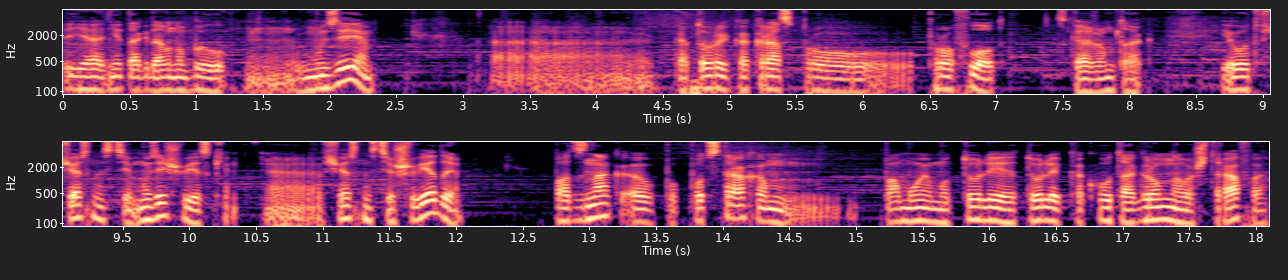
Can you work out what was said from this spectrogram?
я не так давно был в музее, который как раз про, про флот, скажем так. И вот, в частности, музей шведский. Э, в частности, шведы под знак, э, под страхом, по-моему, то ли, то ли какого-то огромного штрафа,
